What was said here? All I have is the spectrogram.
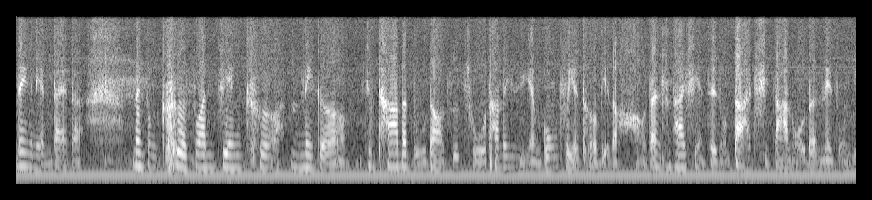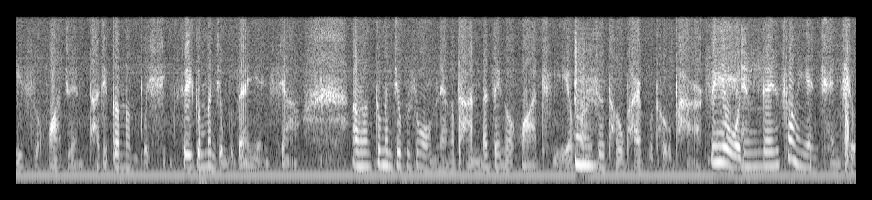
那个年代的那种客酸尖刻，那个就他的独到之处，他的语言功夫也特别的好。但是他写这种大起大落的那种历史画卷，他就根本不行，所以根本就不在眼下。嗯，根本就不是我们两个谈的这个话题，或者是头牌不头牌，所以我就应该放眼全球。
